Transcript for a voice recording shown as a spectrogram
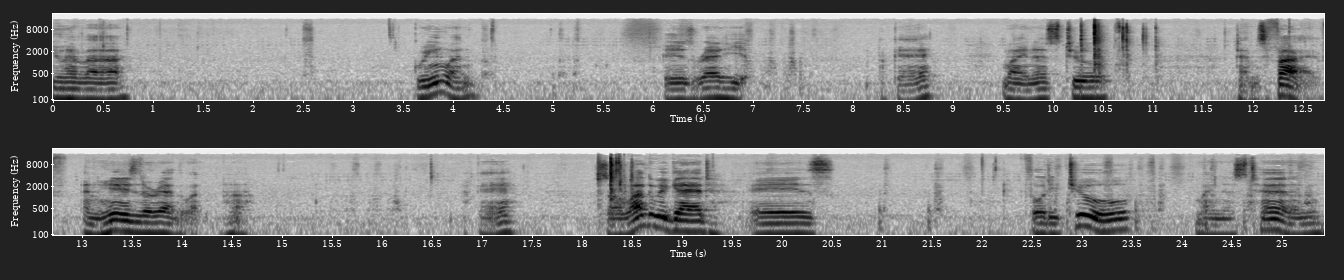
you have a green one is right here. Okay. Minus 2 times 5 and here is the red one huh? okay. So what do we get is 42 minus 10,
